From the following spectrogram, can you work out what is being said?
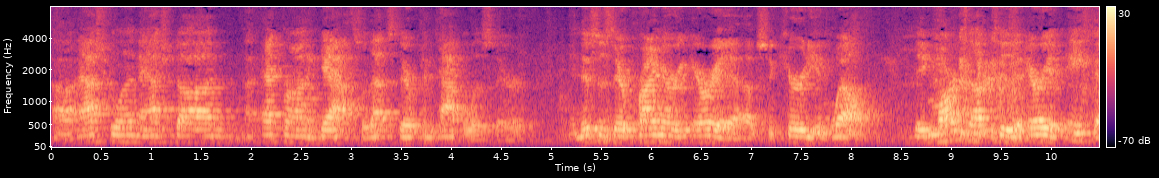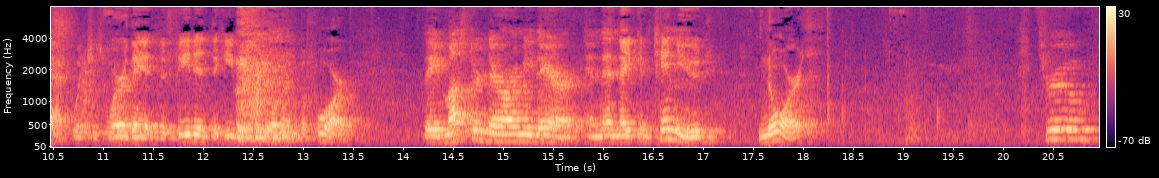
uh, Ashkelon, Ashdod, uh, Ekron, and Gath. So that's their pentapolis there. And this is their primary area of security and wealth. They marched up to the area of Aphek, which is where they had defeated the Hebrew children before. They mustered their army there, and then they continued north through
